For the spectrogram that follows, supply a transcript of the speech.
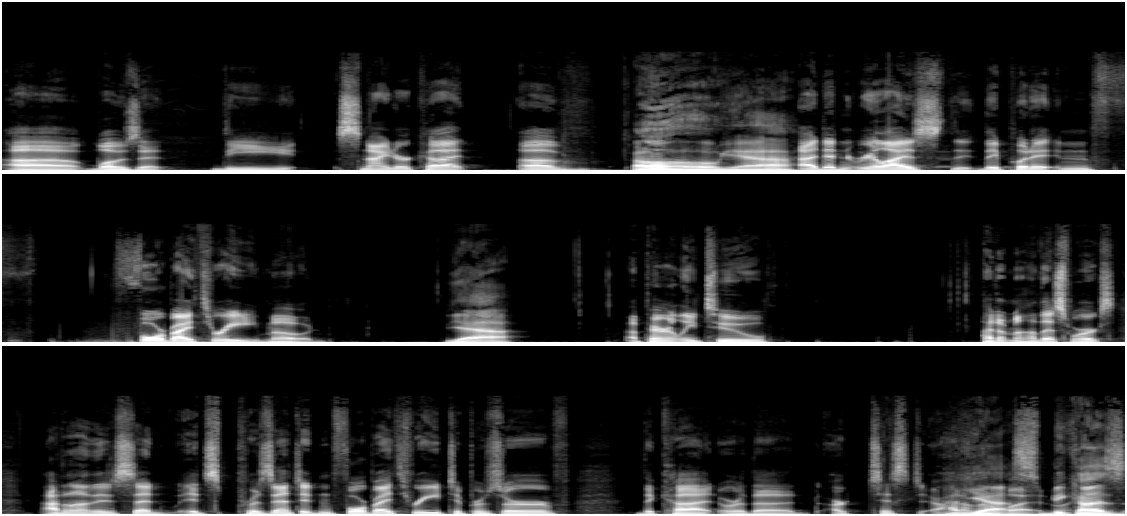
uh, what was it? The Snyder cut of. Oh yeah. I didn't realize th- they put it in f- four by three mode. Yeah. apparently to I don't know how this works. I don't know. They just said it's presented in four by three to preserve the cut or the artistic. I don't yes, know what. because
